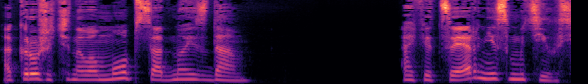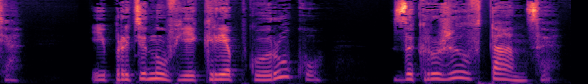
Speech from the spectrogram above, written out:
о крошечного мопса одной из дам. Офицер не смутился и, протянув ей крепкую руку, закружил в танце —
